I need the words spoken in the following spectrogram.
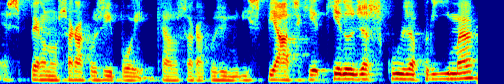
eh, spero non sarà così, poi in caso sarà così mi dispiace, chiedo già scusa prima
